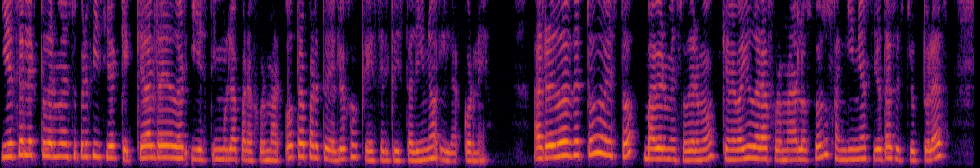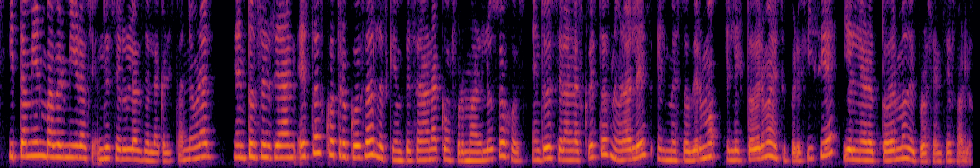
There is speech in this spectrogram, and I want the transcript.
Y es el ectodermo de superficie que queda alrededor y estimula para formar otra parte del ojo que es el cristalino y la córnea. Alrededor de todo esto va a haber mesodermo, que me va a ayudar a formar los vasos sanguíneos y otras estructuras, y también va a haber migración de células de la cresta neural. Entonces serán estas cuatro cosas las que empezarán a conformar los ojos. Entonces serán las crestas neurales, el mesodermo, el ectodermo de superficie y el neuroectodermo del prosencéfalo.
